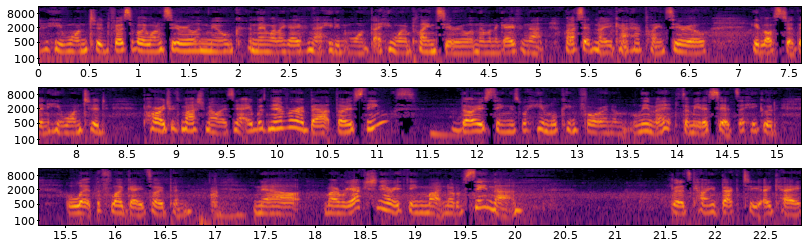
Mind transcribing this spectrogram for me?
he wanted first of all he wanted cereal and milk and then when i gave him that he didn't want that. He wanted plain cereal and then when i gave him that when i said no you can't have plain cereal he lost it. Then he wanted porridge with marshmallows. Now it was never about those things. Mm. Those things were him looking for a limit for me to set so he could let the floodgates open. Mm. Now my reactionary thing might not have seen that but it's coming back to okay,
